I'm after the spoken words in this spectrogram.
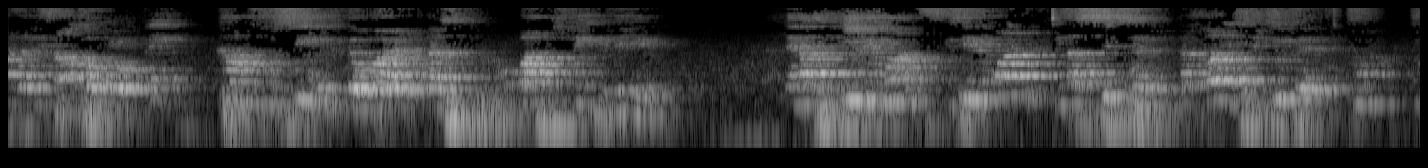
as a result of your faith comes to see the word that births faith within you. And that He rewards. See, the one is a system that God instituted to, to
